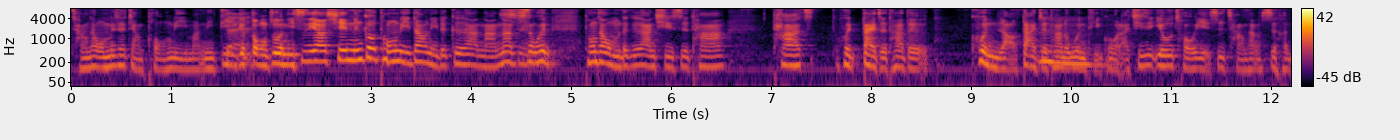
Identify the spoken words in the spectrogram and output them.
常常我们在讲同理嘛，你第一个动作你是要先能够同理到你的个案呐、啊，那是。会通常我们的个案其实他他会带着他的困扰，带着他的问题过来，嗯、其实忧愁也是常常是很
